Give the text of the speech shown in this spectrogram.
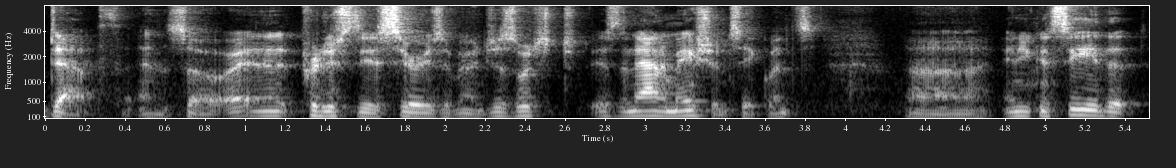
depth. And so and it produced these series of images, which is an animation sequence, uh, and you can see that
